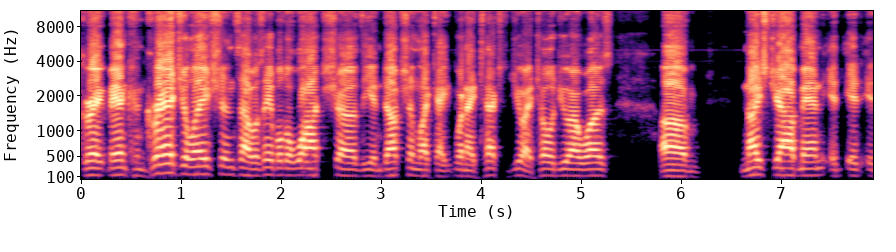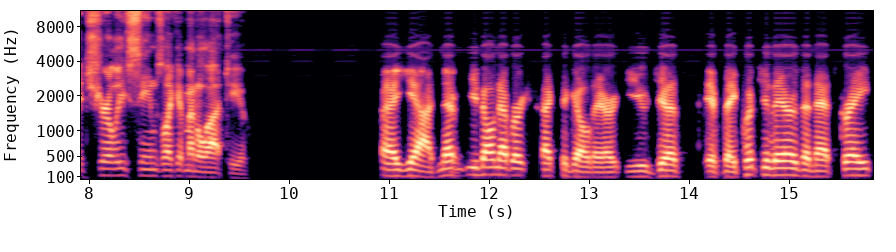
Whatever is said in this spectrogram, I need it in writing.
Great, man. Congratulations. I was able to watch uh, the induction like I when I texted you. I told you I was. Um, nice job, man. It, it, it surely seems like it meant a lot to you uh, yeah, never, you don't ever expect to go there. You just, if they put you there, then that's great,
